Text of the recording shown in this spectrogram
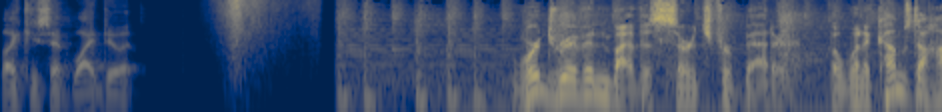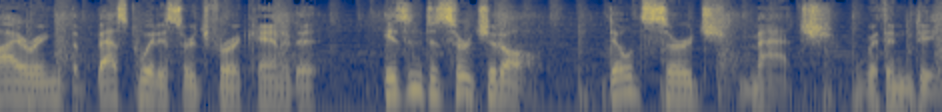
like you said, why do it? We're driven by the search for better. But when it comes to hiring, the best way to search for a candidate isn't to search at all. Don't search match with Indeed.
